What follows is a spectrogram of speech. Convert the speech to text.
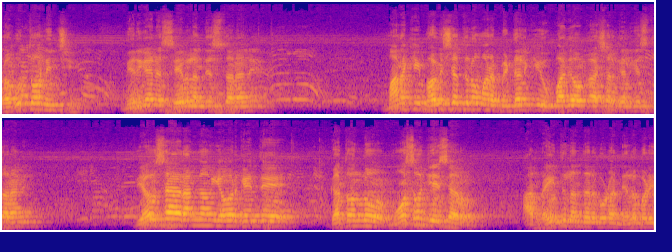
ప్రభుత్వం నుంచి మెరుగైన సేవలు అందిస్తారని మనకి భవిష్యత్తులో మన బిడ్డలకి ఉపాధి అవకాశాలు కలిగిస్తారని వ్యవసాయ రంగం ఎవరికైతే గతంలో మోసం చేశారో ఆ రైతులందరూ కూడా నిలబడి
